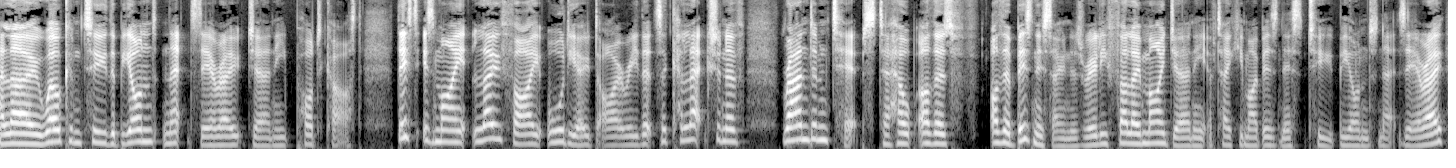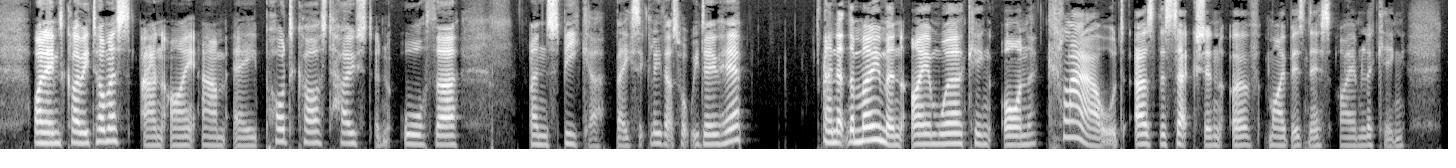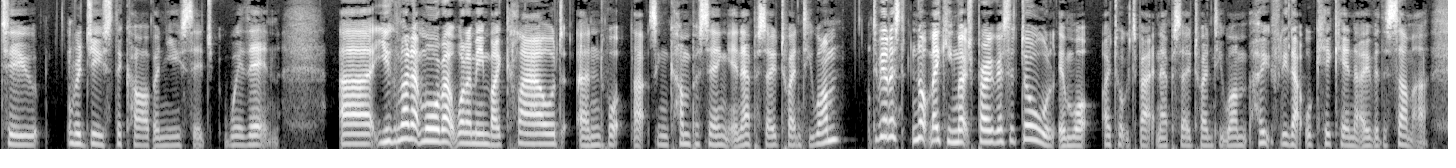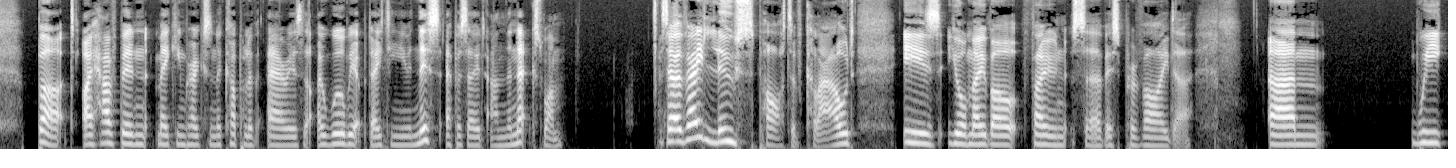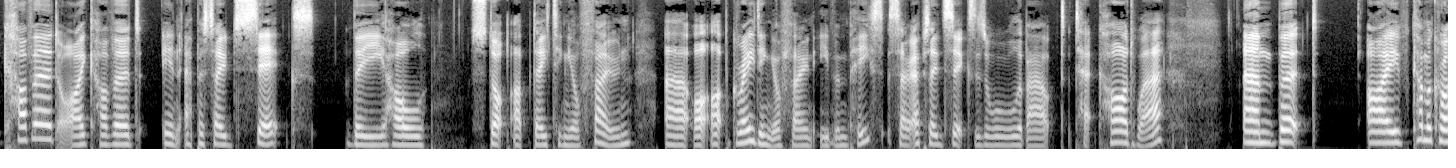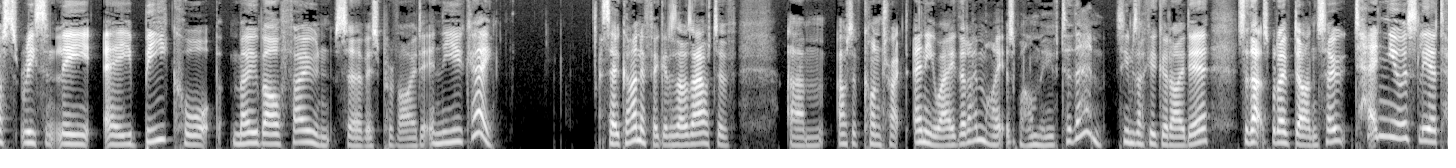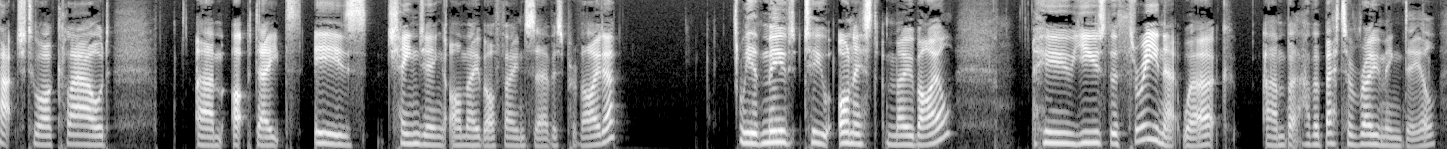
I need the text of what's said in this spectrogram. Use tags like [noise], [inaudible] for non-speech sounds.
Hello, welcome to the Beyond Net Zero Journey podcast. This is my lo fi audio diary that's a collection of random tips to help others, other business owners really, follow my journey of taking my business to beyond net zero. My name's Chloe Thomas, and I am a podcast host and author and speaker, basically. That's what we do here. And at the moment, I am working on cloud as the section of my business I am looking to reduce the carbon usage within. Uh, you can find out more about what I mean by cloud and what that's encompassing in episode 21. To be honest, not making much progress at all in what I talked about in episode 21. Hopefully, that will kick in over the summer. But I have been making progress in a couple of areas that I will be updating you in this episode and the next one. So, a very loose part of cloud is your mobile phone service provider. Um, we covered, or I covered in episode six, the whole stop updating your phone uh, or upgrading your phone even piece. So episode six is all about tech hardware. Um, but I've come across recently a B Corp mobile phone service provider in the UK. So kind of figured as I was out of um, out of contract anyway that I might as well move to them. Seems like a good idea. So that's what I've done. So tenuously attached to our cloud um, updates is changing our mobile phone service provider. We have moved to Honest Mobile, who use the three network um, but have a better roaming deal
